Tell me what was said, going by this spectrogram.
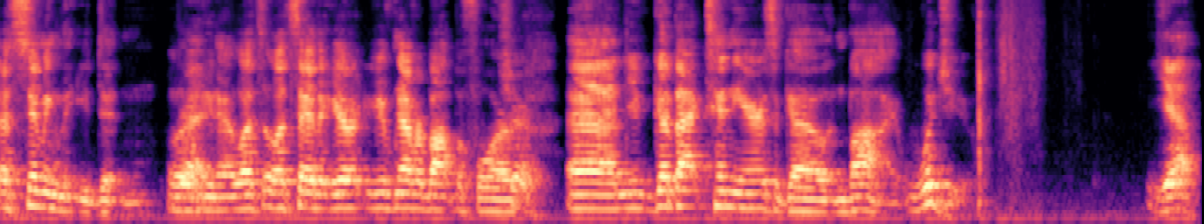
assuming that you didn't, Right. You know, let's let's say that you're you've never bought before, Sure. and you go back ten years ago and buy, would you? yeah,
